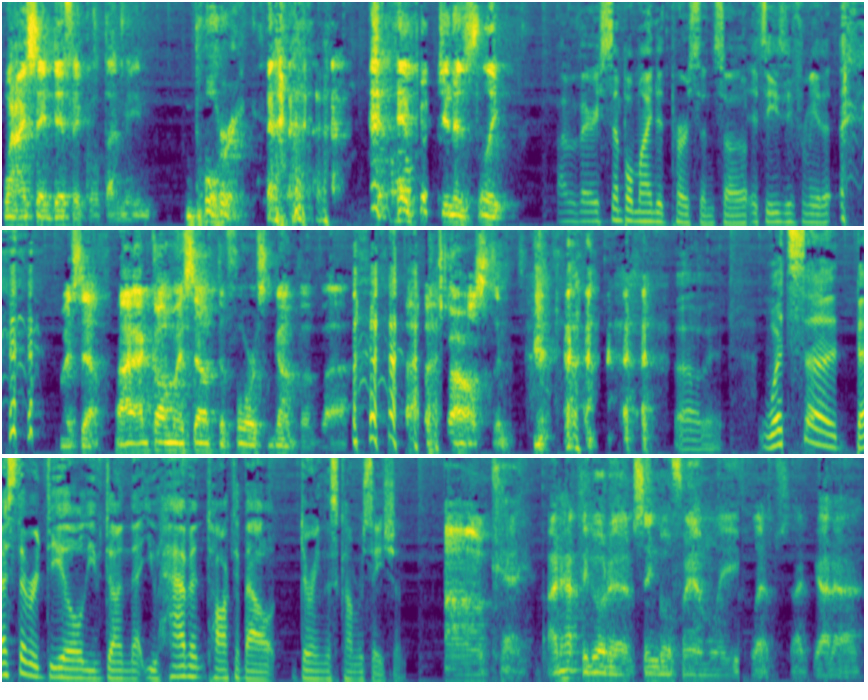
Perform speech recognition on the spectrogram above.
When I say difficult, I mean boring. and put you to sleep. I'm a very simple-minded person, so it's easy for me to. myself, I, I, call myself the Forrest Gump of, uh, of Charleston. oh man, what's the best ever deal you've done that you haven't talked about during this conversation? Okay, I'd have to go to single-family flips. I've got a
